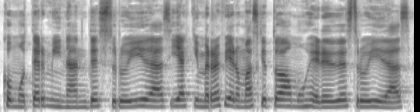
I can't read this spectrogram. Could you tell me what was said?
cómo terminan destruidas. Y aquí me refiero más que todo a mujeres destruidas.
